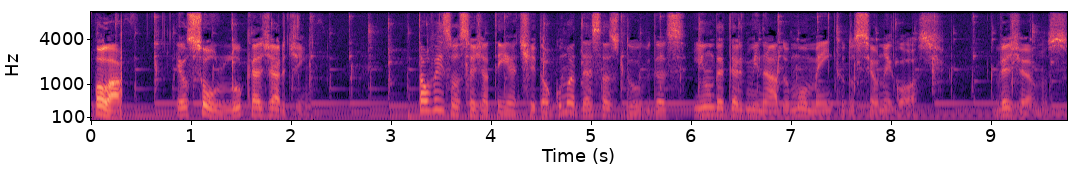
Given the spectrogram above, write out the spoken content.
Olá, eu sou Lucas Jardim. Talvez você já tenha tido alguma dessas dúvidas em um determinado momento do seu negócio. Vejamos:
